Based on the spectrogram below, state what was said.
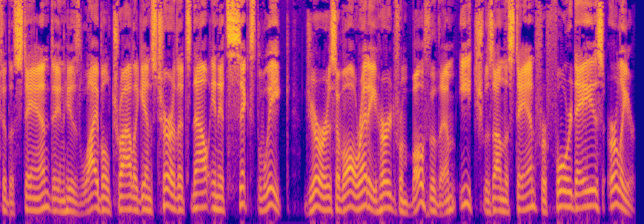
to the stand in his libel trial against her that's now in its sixth week. Jurors have already heard from both of them. Each was on the stand for four days earlier.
